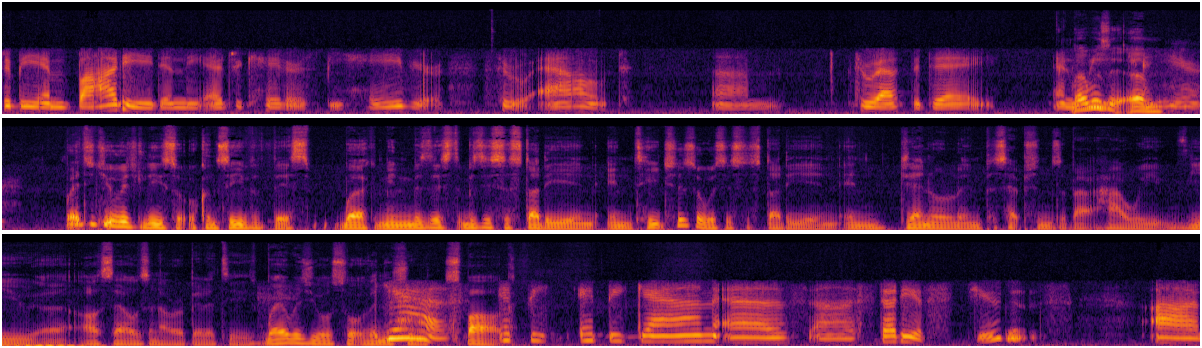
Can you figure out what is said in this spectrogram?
to be embodied in the educator's behavior throughout um, throughout the day and Where week was it, um, and year. Where did you originally sort of conceive of this work? I mean, was this was this a study in, in teachers, or was this a study in, in general in perceptions about how we view uh, ourselves and our abilities? Where was your sort of initial yes, spark? It, be, it began as a study of students. Uh,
